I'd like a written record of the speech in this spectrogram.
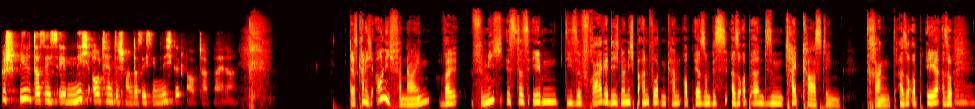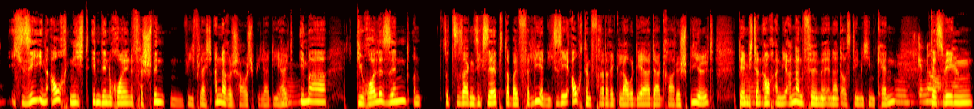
gespielt, dass ich es eben nicht authentisch fand, dass ich es ihm nicht geglaubt habe, leider. Das kann ich auch nicht verneinen, weil für mich ist das eben diese Frage, die ich noch nicht beantworten kann, ob er so ein bisschen, also ob er an diesem Typecasting krankt. Also ob er, also mhm. ich sehe ihn auch nicht in den Rollen verschwinden, wie vielleicht andere Schauspieler, die halt mhm. immer die Rolle sind und sozusagen sich selbst dabei verlieren. Ich sehe auch den Frederik Lau, der da gerade spielt, der mhm. mich dann auch an die anderen Filme erinnert, aus denen ich ihn kenne. Mhm, genau, Deswegen,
